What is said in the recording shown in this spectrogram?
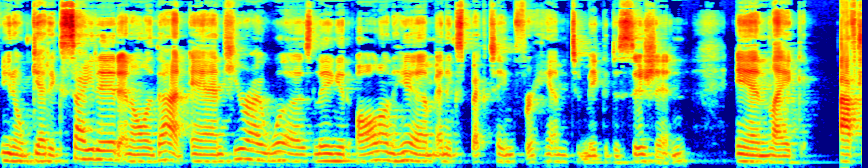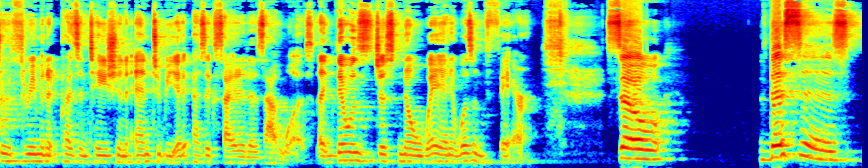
you know get excited and all of that and here i was laying it all on him and expecting for him to make a decision in like after a three minute presentation and to be as excited as I was. Like there was just no way and it wasn't fair. So this is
